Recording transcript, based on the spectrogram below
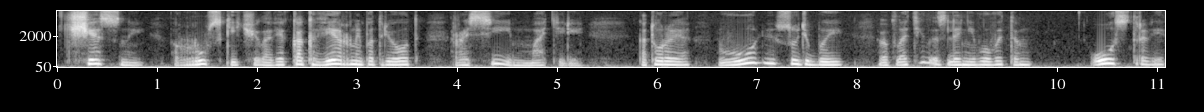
честный русский человек, как верный патриот России матери, которая волю судьбы воплотилась для него в этом острове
